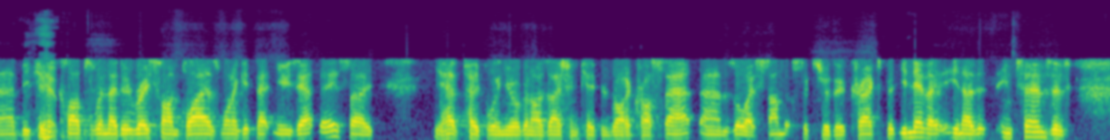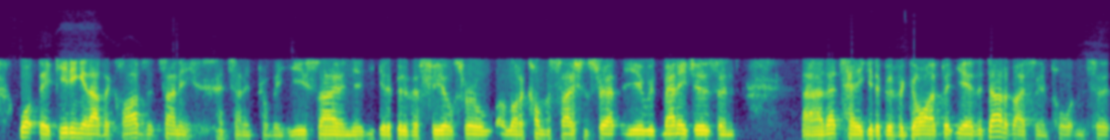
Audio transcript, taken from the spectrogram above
uh, because yep. clubs, when they do re-sign players, want to get that news out there. So you have people in your organisation keeping right across that. Uh, there's always some that slip through the cracks, but you never, you know, in terms of what they're getting at other clubs, it's only it's only probably hearsay, and you, you get a bit of a feel through a, a lot of conversations throughout the year with managers and uh, that's how you get a bit of a guide. But yeah, the database is important to,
